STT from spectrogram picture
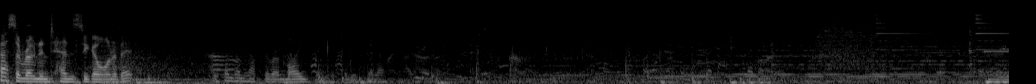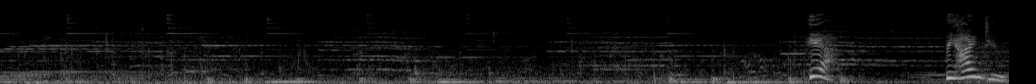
Professor Ronen tends to go on a bit. I sometimes have to remind him to finish the lesson. Here. Behind you.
